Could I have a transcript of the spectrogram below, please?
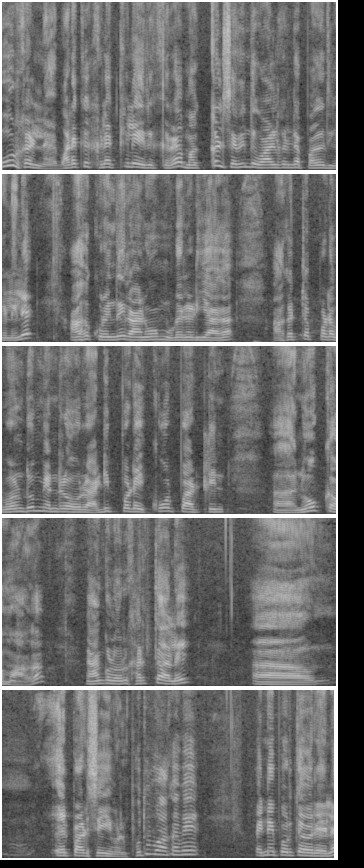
ஊர்களில் வடக்கு கிழக்கில் இருக்கிற மக்கள் செறிந்து வாழ்கின்ற பகுதிகளிலே ஆக குறைந்து இராணுவம் உடனடியாக அகற்றப்பட வேண்டும் என்ற ஒரு அடிப்படை கோட்பாட்டின் நோக்கமாக நாங்கள் ஒரு ஹர்த்தாலை ஏற்பாடு செய்ய வேண்டும். பொதுவாகவே என்னை பொறுத்தவரையில்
